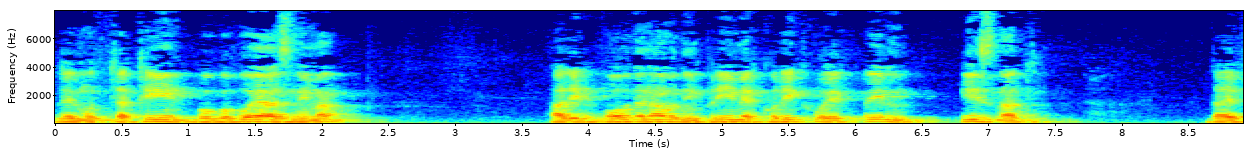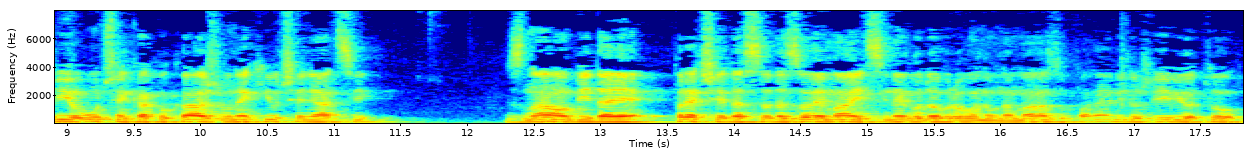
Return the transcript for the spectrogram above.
lil muttaqin bogobojaznima. Ali ovdje navodim primjer koliko je ilm iznad da je bio učen, kako kažu neki učenjaci, znao bi da je preče da se odazove majici nego dobrovoljnom namazu, pa ne bi doživio to.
